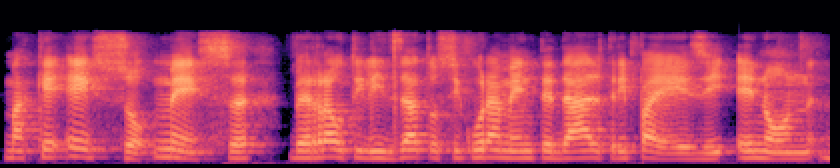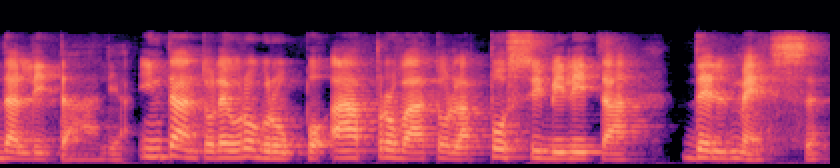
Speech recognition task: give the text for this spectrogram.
ma che esso, MES, verrà utilizzato sicuramente da altri paesi e non dall'Italia. Intanto l'Eurogruppo ha approvato la possibilità del MES.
